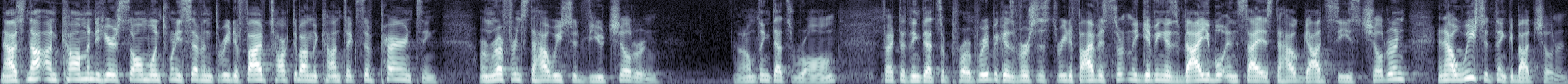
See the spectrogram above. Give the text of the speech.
Now, it's not uncommon to hear Psalm 127, 3 to 5 talked about in the context of parenting or in reference to how we should view children. And I don't think that's wrong. In fact, I think that's appropriate because verses 3 to 5 is certainly giving us valuable insight as to how God sees children and how we should think about children.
